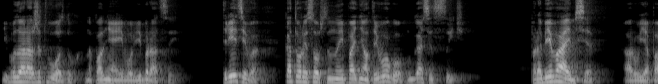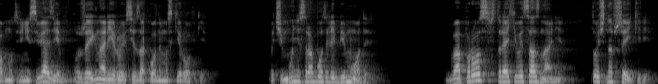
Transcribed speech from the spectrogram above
и будоражит воздух, наполняя его вибрацией. Третьего, который, собственно, и поднял тревогу, гасит сыч. «Пробиваемся!» – ору я по внутренней связи, уже игнорируя все законы маскировки. Почему не сработали бимоды? Вопрос встряхивает сознание, точно в шейкере.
